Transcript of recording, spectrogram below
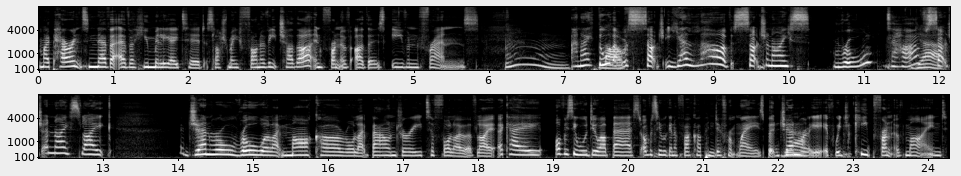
My parents never ever humiliated slash made fun of each other in front of others, even friends. Mm. And I thought that was such yeah, love. Such a nice rule to have. Yeah. Such a nice like general rule or like marker or like boundary to follow of like, okay, obviously we'll do our best. Obviously we're gonna fuck up in different ways. But generally if we keep front of mind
